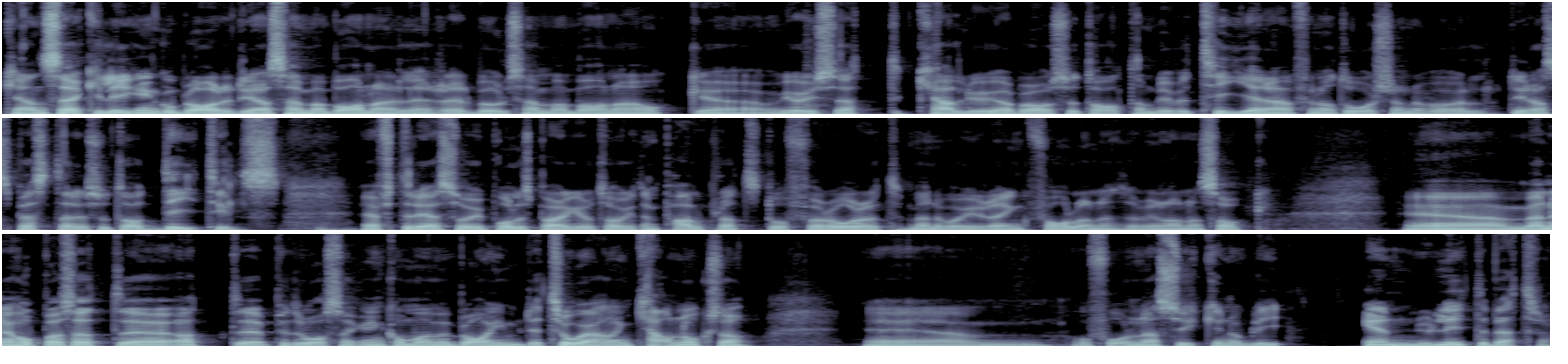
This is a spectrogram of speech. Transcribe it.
kan säkerligen gå bra i deras hemmabana eller Red Bulls hemmabana och eh, vi har ju sett Kallio göra bra resultat. Han blev väl 10 där för något år sedan. Det var väl deras bästa resultat dittills. Efter det så har ju Polisberger tagit en pallplats då förra året, men det var ju regnförhållanden så det är en annan sak. Eh, men jag hoppas att, eh, att eh, Pedrosa kan komma med bra, det tror jag han kan också. Eh, och få den här cykeln att bli ännu lite bättre.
